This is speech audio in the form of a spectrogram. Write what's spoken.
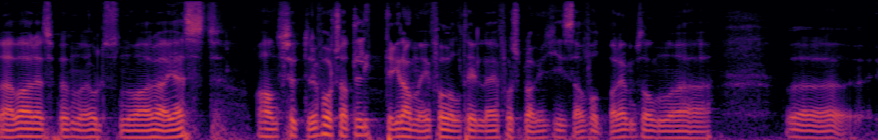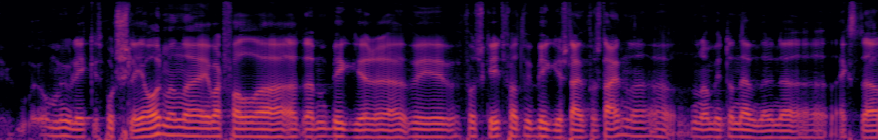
Der var Espen Olsen var gjest. Han sutrer fortsatt litt i forhold til det forspranget Kisa har fått på dem. Sånn uh, uh, Om mulig ikke sportslig i år, men uh, i hvert fall bygger Vi får skryt for at vi bygger stein for stein. Når han begynte å nevne den ekstra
